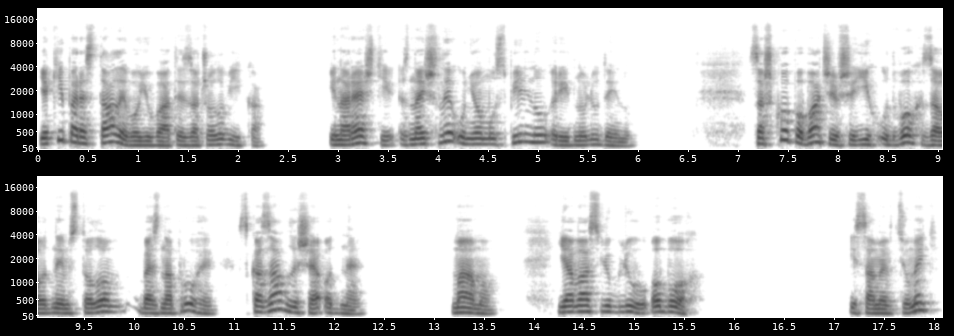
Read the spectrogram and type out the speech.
які перестали воювати за чоловіка, і нарешті знайшли у ньому спільну рідну людину. Сашко, побачивши їх удвох за одним столом, без напруги, сказав лише одне Мамо, я вас люблю обох. І саме в цю мить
